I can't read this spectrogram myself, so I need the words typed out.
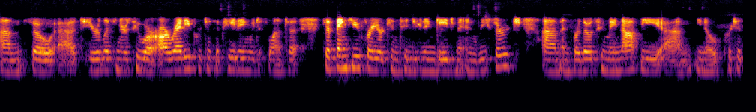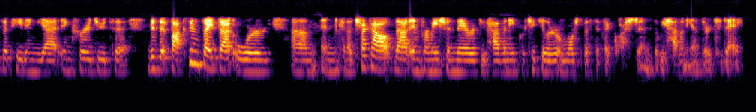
Um, so, uh, to your listeners who are already participating, we just wanted to, to thank you for your continued engagement in research. Um, and for those who may not be, um, you know, participating yet, encourage you to visit foxinsight.org um, and kind of check out that information there if you have any particular or more specific questions that we haven't answered today.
